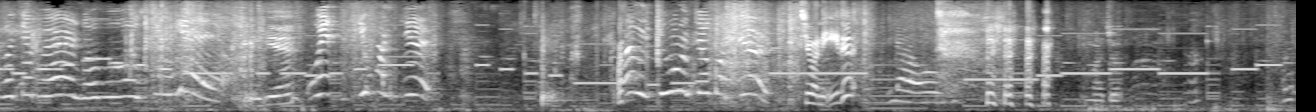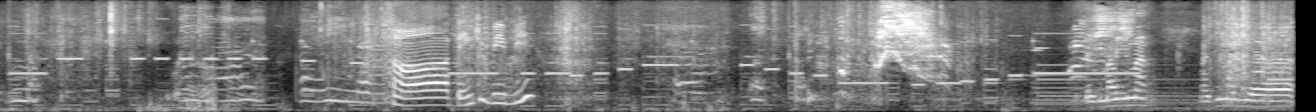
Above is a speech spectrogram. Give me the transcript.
Look at her, the little single. Wait, you want dirt. What? Mommy, do you want different dirt? Do you want to eat it? No. Macho. Uh, uh, uh, thank you, baby. 자, 이제 마지막. 마지막이야.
